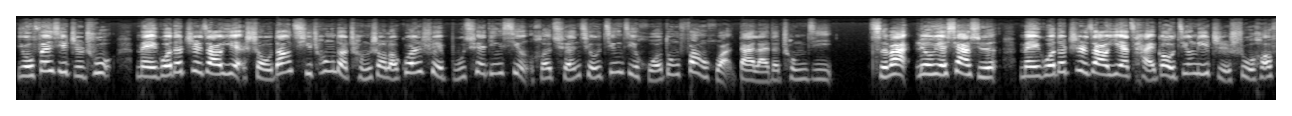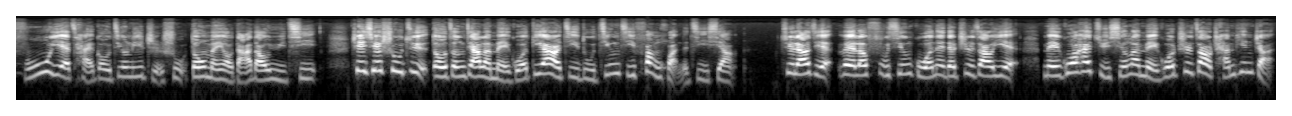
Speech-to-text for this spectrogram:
有分析指出，美国的制造业首当其冲地承受了关税不确定性和全球经济活动放缓带来的冲击。此外，六月下旬，美国的制造业采购经理指数和服务业采购经理指数都没有达到预期，这些数据都增加了美国第二季度经济放缓的迹象。据了解，为了复兴国内的制造业，美国还举行了美国制造产品展，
